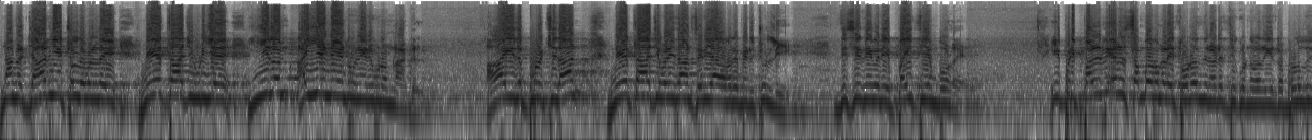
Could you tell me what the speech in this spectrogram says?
நாங்கள் ஜாதியை சொல்லவில்லை. நேதாஜியுடைய இளம் ஐஎன்ஏ என்று ஒரு நிறுவனம் நாங்கள். ஆயுத புரட்சி தான் நேதாஜி வழிதான் சரியாக வரும் என்று சொல்லி திசை தீவிர பைத்தியம் போல. இப்படி பல்வேறு சம்பவங்களை தொடர்ந்து நடத்தி கொண்டு வருகின்ற பொழுது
